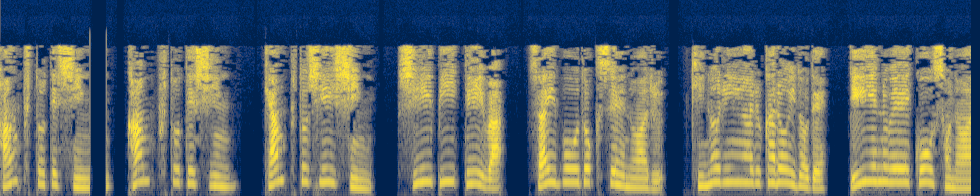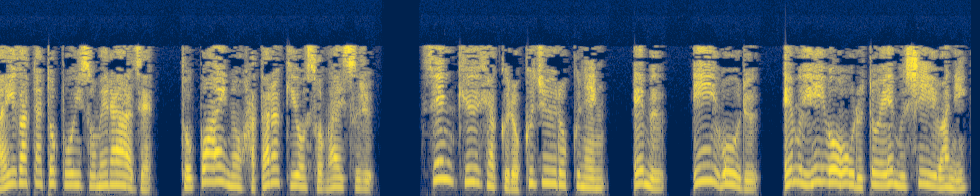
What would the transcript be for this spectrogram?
カンプトテシン、カンプトテシン、キャンプトシーシン、CPT は細胞毒性のあるキノリンアルカロイドで DNA 酵素の I 型トポイソメラーゼ、トポ I の働きを阻害する。1966年、M、E ウォール、M、E ウォールと MC ワニ、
